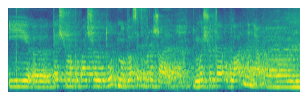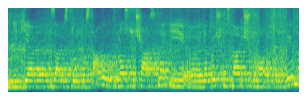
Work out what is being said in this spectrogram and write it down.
І е, те, що ми побачили тут, ну досить вражає, тому що те обладнання, е, яке зараз тут поставили, воно сучасне, і я точно знаю, що воно ефективне.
